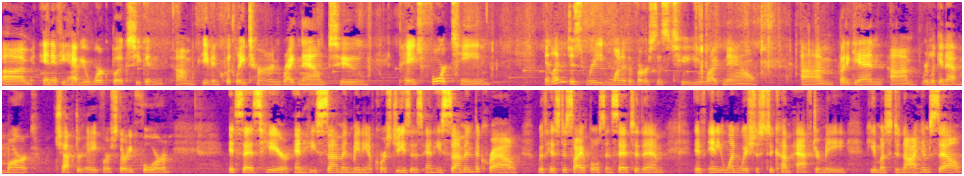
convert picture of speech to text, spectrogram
Um, and if you have your workbooks, you can um, even quickly turn right now to page 14 and let me just read one of the verses to you right now. Um, but again, um, we're looking at Mark chapter 8, verse 34. It says here, and he summoned, meaning of course Jesus, and he summoned the crowd with his disciples and said to them, If anyone wishes to come after me, he must deny himself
